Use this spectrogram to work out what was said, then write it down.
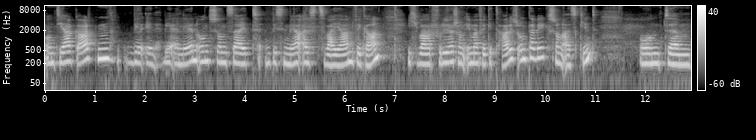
Und ja, Garten, wir, wir ernähren uns schon seit ein bisschen mehr als zwei Jahren vegan. Ich war früher schon immer vegetarisch unterwegs, schon als Kind. Und ähm,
